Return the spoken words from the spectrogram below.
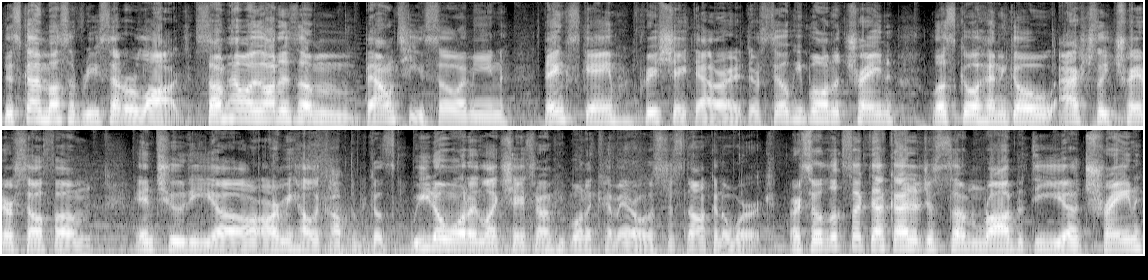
This guy must have reset or logged. Somehow I got his, um, bounty, so, I mean, thanks, game. Appreciate that. Alright, there's still people on the train. Let's go ahead and go actually trade ourselves, um, into the, uh, army helicopter, because we don't want to, like, chase around people in a Camaro. It's just not gonna work. Alright, so it looks like that guy that just, um, robbed the, uh, train,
